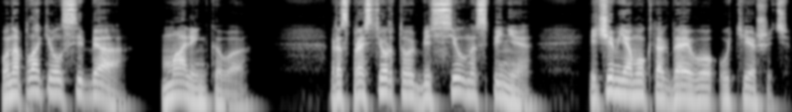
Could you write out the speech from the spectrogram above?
он оплакивал себя, маленького, распростертого без сил на спине, и чем я мог тогда его утешить?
